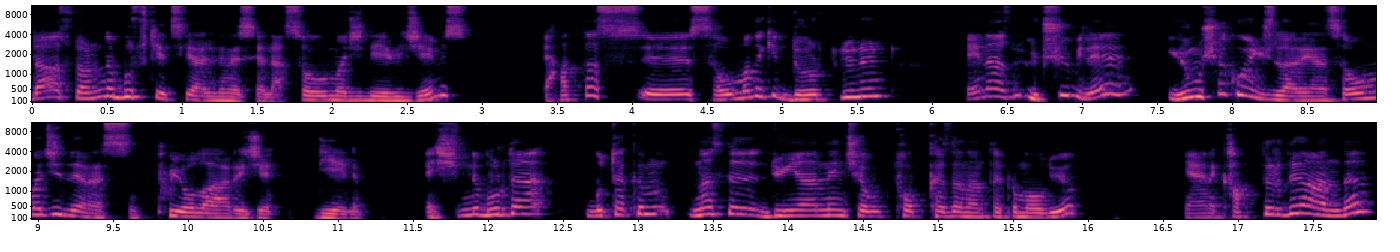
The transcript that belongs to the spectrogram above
Daha sonra da Busquets geldi mesela savunmacı diyebileceğimiz. E hatta e, savunmadaki dörtlünün en az üçü bile yumuşak oyuncular yani savunmacı demezsin. Puyol harici diyelim. E şimdi burada bu takım nasıl dünyanın en çabuk top kazanan takım oluyor? Yani kaptırdığı anda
